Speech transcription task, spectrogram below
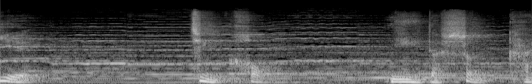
叶，静候你的盛开。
